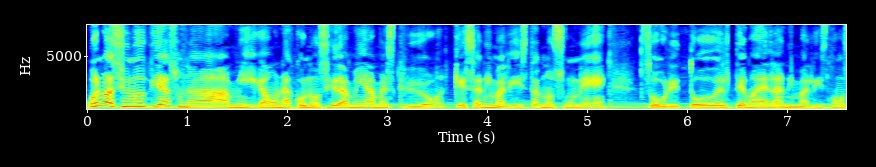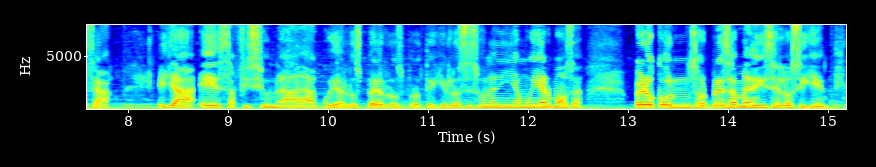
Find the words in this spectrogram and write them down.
Bueno, hace unos días una amiga, una conocida mía me escribió que es animalista, nos une sobre todo el tema del animalismo, o sea, ella es aficionada a cuidar los perros, protegerlos, es una niña muy hermosa, pero con sorpresa me dice lo siguiente.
